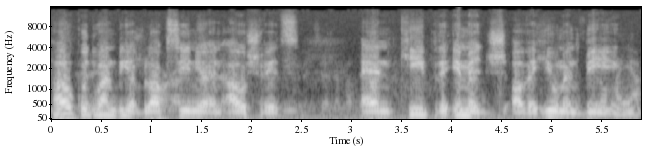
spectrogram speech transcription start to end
how could one be a block senior in Auschwitz and keep the image of a human being?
